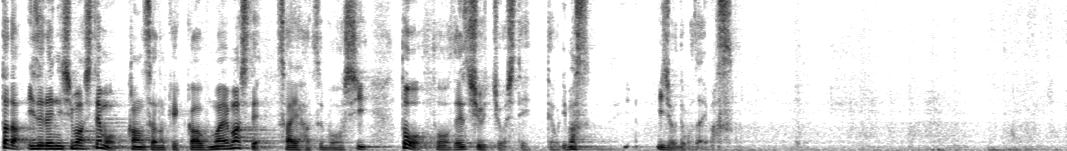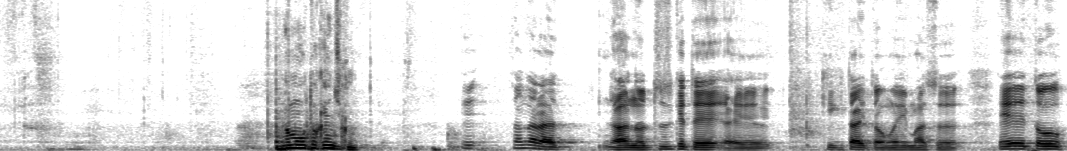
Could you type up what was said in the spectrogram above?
ただ、いずれにしましても、監査の結果を踏まえまして、再発防止等当然周知をしていっております。以上でございます。山本健二君えそんならあの続けて、えー聞きたいと思います。えー、と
